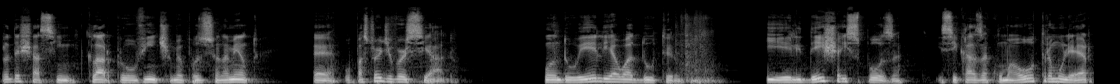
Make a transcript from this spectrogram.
para deixar assim claro para o ouvinte o meu posicionamento, é o pastor divorciado, quando ele é o adúltero e ele deixa a esposa e se casa com uma outra mulher,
